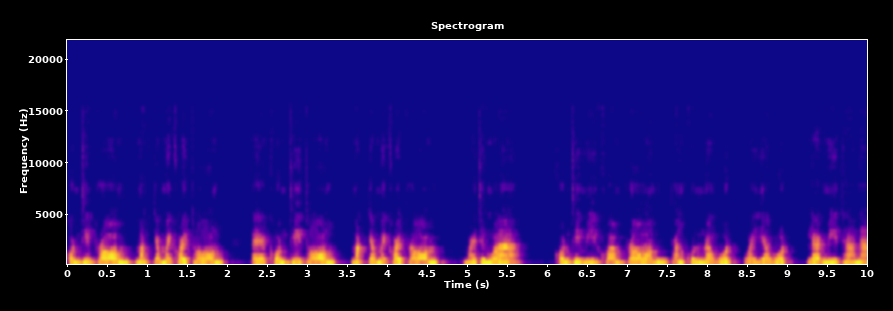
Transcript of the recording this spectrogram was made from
คนที่พร้อมมักจะไม่ค่อยท้อง แต่คนที่ท้องมักจะไม่ค่อยพร้อม หมายถึงว่า คนที่มีความพร้อม ทั้งคุณวุฒิวัยวุฒิและมีฐานะ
